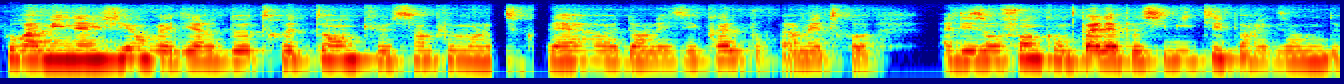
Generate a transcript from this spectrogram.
pour aménager, on va dire, d'autres temps que simplement le scolaire dans les écoles pour permettre à des enfants qui n'ont pas la possibilité, par exemple,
